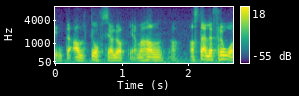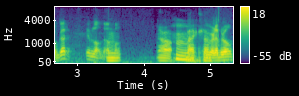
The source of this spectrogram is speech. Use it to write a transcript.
inte alltid officiella löpningar, men han, ja, han ställer frågor ibland i alla fall. Ja, Mm. Hur verkligen. är det bra?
